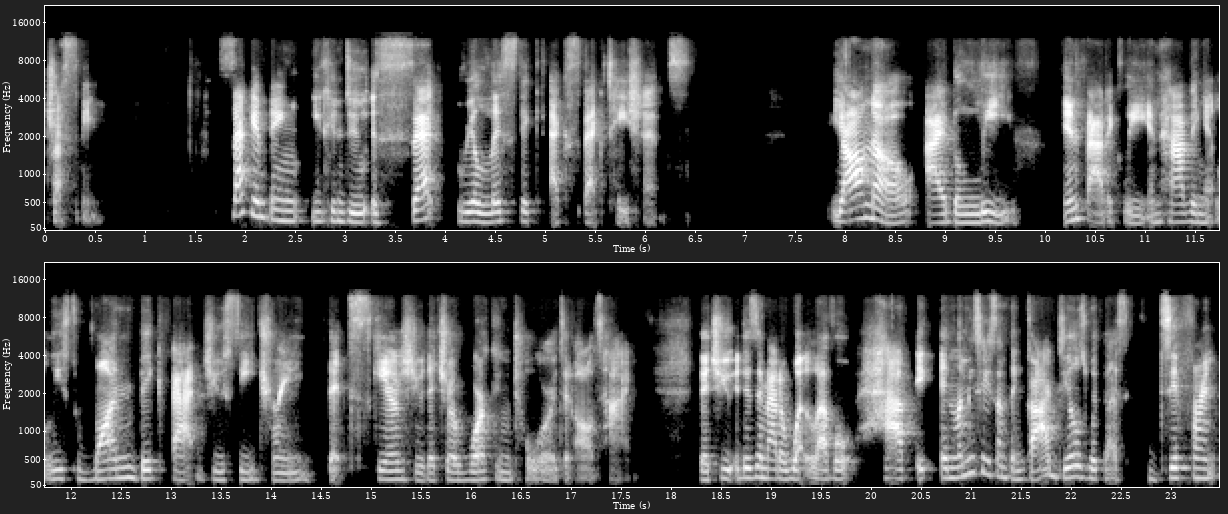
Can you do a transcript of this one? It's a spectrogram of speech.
Trust me. Second thing you can do is set realistic expectations. Y'all know I believe emphatically in having at least one big, fat, juicy dream that scares you that you're working towards at all times that you, it doesn't matter what level have it. And let me tell you something, God deals with us different,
